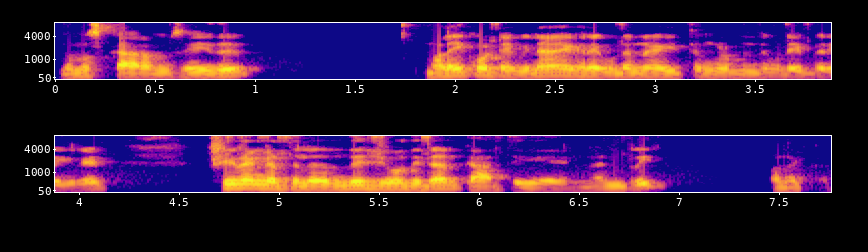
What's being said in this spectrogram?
நமஸ்காரம் செய்து மலைக்கோட்டை விநாயகரை உடனழைத்து உங்களிடம் விடைபெறுகிறேன். ஸ்ரீரங்கத்திலிருந்து ஜோதிடர் கார்த்திகேயன். நன்றி. வணக்கம்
